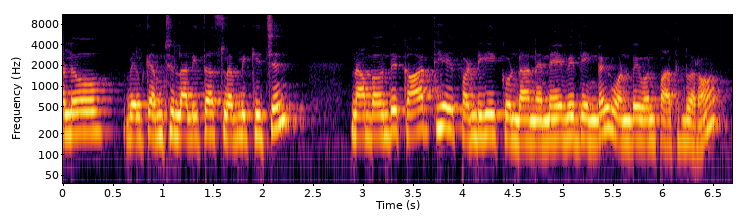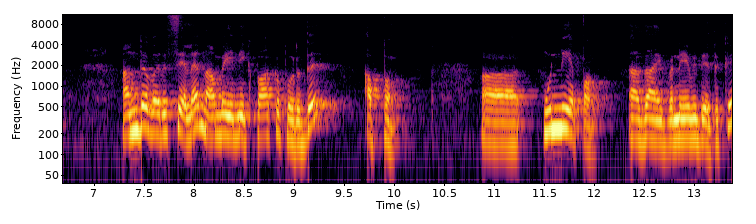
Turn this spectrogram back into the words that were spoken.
Hello welcome to Lalitha's lovely kitchen நாம் வந்து கார்த்திகை பண்டிகைக்கு உண்டான நைவேத்தியங்கள் ஒன் பை ஒன் பார்த்துட்டு வரோம். அந்த வரிசையில் நாம் இன்றைக்கி பார்க்க போகிறது அப்பம். உன்னியப்பம் அதான் இப்போ நைவேத்தியத்துக்கு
